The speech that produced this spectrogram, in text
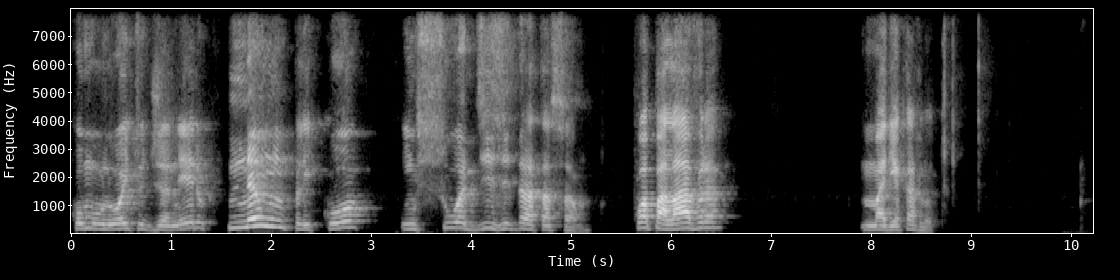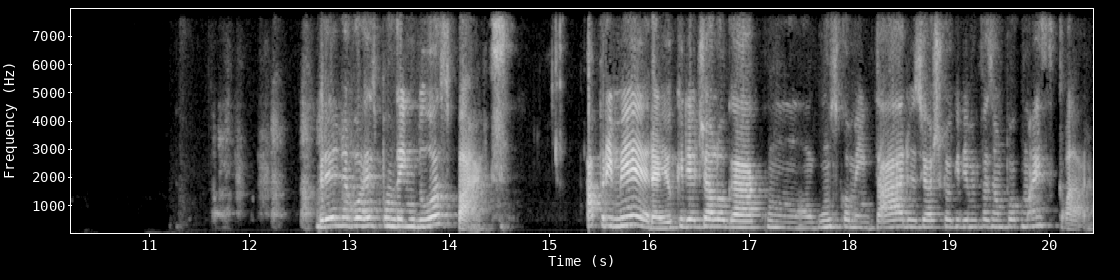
como o 8 de janeiro não implicou em sua desidratação? Com a palavra, Maria Carlotto. Breno, eu vou responder em duas partes. A primeira, eu queria dialogar com alguns comentários e eu acho que eu queria me fazer um pouco mais claro.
